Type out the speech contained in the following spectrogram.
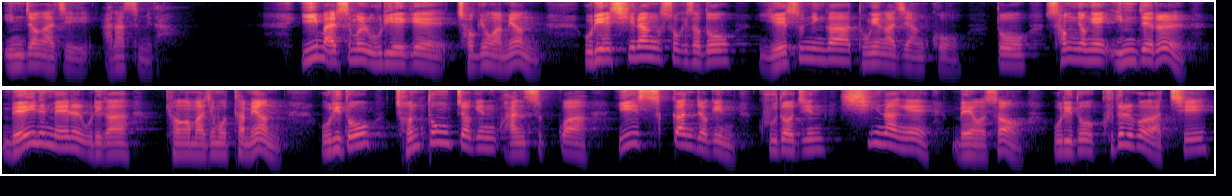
인정하지 않았습니다. 이 말씀을 우리에게 적용하면 우리의 신앙 속에서도 예수님과 동행하지 않고 또 성령의 임재를 매일매일 우리가 경험하지 못하면 우리도 전통적인 관습과 이 습관적인 굳어진 신앙에 매어서 우리도 그들과 같이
